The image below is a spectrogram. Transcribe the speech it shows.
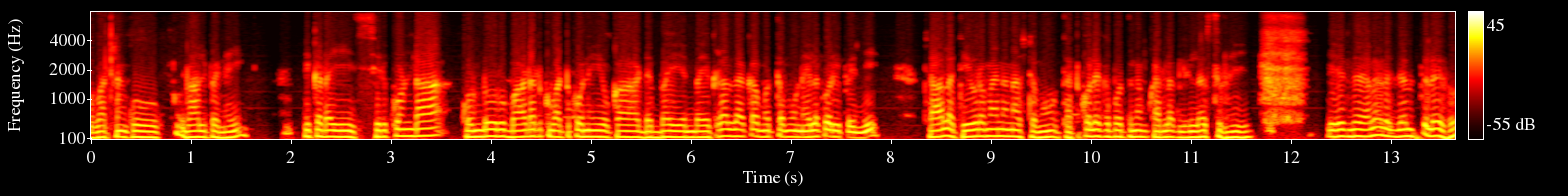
వర్షంకు రాలిపోయినాయి. ఇక్కడ ఈ సిరికొండ కొండూరు బార్డర్కు పట్టుకొని ఒక డెబ్బై ఎనభై ఎకరాల దాకా మొత్తం నేల కొరిగిపోయింది చాలా తీవ్రమైన నష్టము. తట్టుకోలేకపోతున్నాం. కళ్ళకు నీళ్ళు వస్తున్నాయి. ఏం చేయాలో నాకు తెలుస్తలేదు.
